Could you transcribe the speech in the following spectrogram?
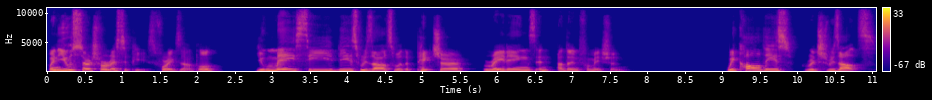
When you search for recipes, for example, you may see these results with a picture, ratings, and other information. We call these rich results.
